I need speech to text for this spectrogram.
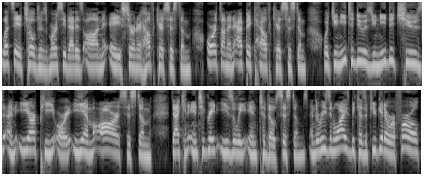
let's say a children's mercy that is on a Cerner healthcare system or it's on an Epic healthcare system, what you need to do is you need to choose an ERP or EMR system that can integrate easily into those systems. And the reason why is because if you get a referral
